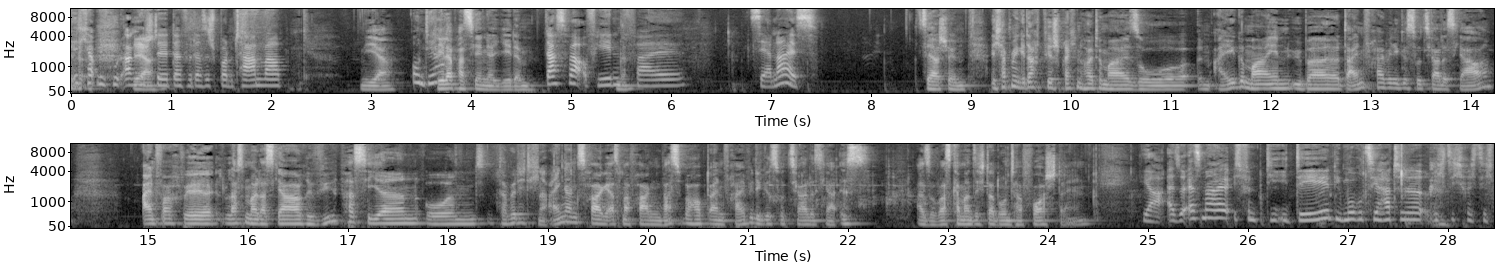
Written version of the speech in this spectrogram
ich habe mich gut angestellt ja. dafür, dass es spontan war. Ja. Und ja, Fehler passieren ja jedem. Das war auf jeden ne? Fall sehr nice. Sehr schön. Ich habe mir gedacht, wir sprechen heute mal so im Allgemeinen über dein freiwilliges soziales Jahr. Einfach, wir lassen mal das Jahr Revue passieren und da würde ich dich eine Eingangsfrage erstmal fragen, was überhaupt ein freiwilliges soziales Jahr ist. Also was kann man sich darunter vorstellen? Ja, also erstmal, ich finde die Idee, die Moritz hier hatte, richtig, richtig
